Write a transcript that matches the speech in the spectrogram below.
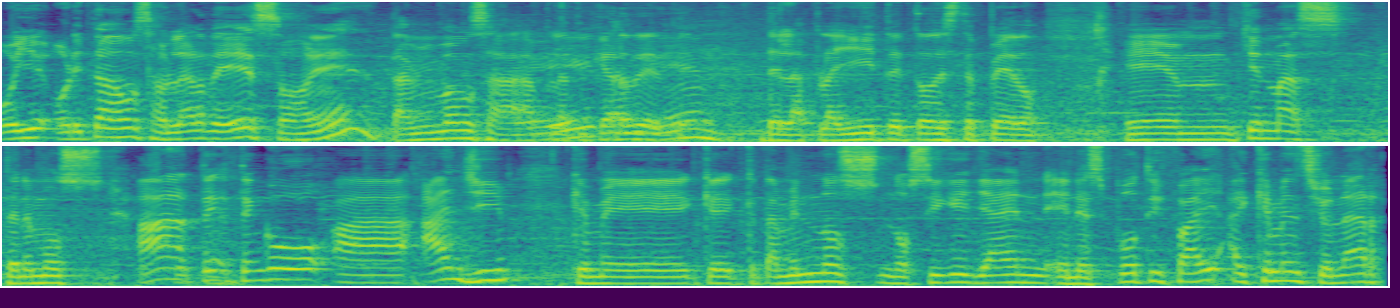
Oye, ahorita vamos a hablar de eso, ¿eh? También vamos a Sí, platicar de, de la playita y todo este pedo. Em, ¿Quién más? Tenemos. Ah, te- tengo a Angie, que me. que, que también nos, nos sigue ya en, en Spotify. Hay que mencionar.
